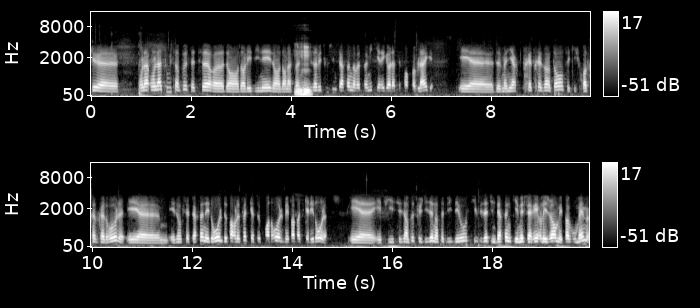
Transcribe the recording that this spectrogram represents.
que euh, on l'a, on l'a tous un peu cette sœur euh, dans, dans les dîners, dans, dans la famille. Mhm. Vous avez tous une personne dans votre famille qui rigole à ses propres blagues et euh, de manière très très intense et qui se croit très très drôle. Et, euh, et donc cette personne est drôle de par le fait qu'elle se croit drôle, mais pas parce qu'elle est drôle. Et, euh, et puis c'est un peu ce que je disais dans cette vidéo. Si vous êtes une personne qui aimait faire rire les gens, mais pas vous-même,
